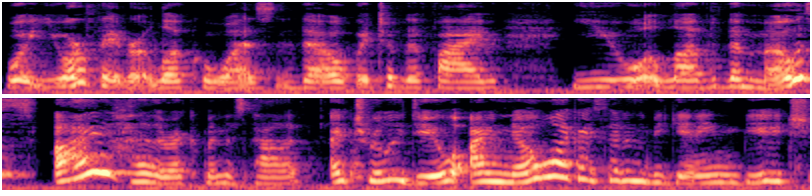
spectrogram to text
what your favorite look was though, which of the five you loved the most. I highly recommend this palette. I truly do. I know, like I said in the beginning, BH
